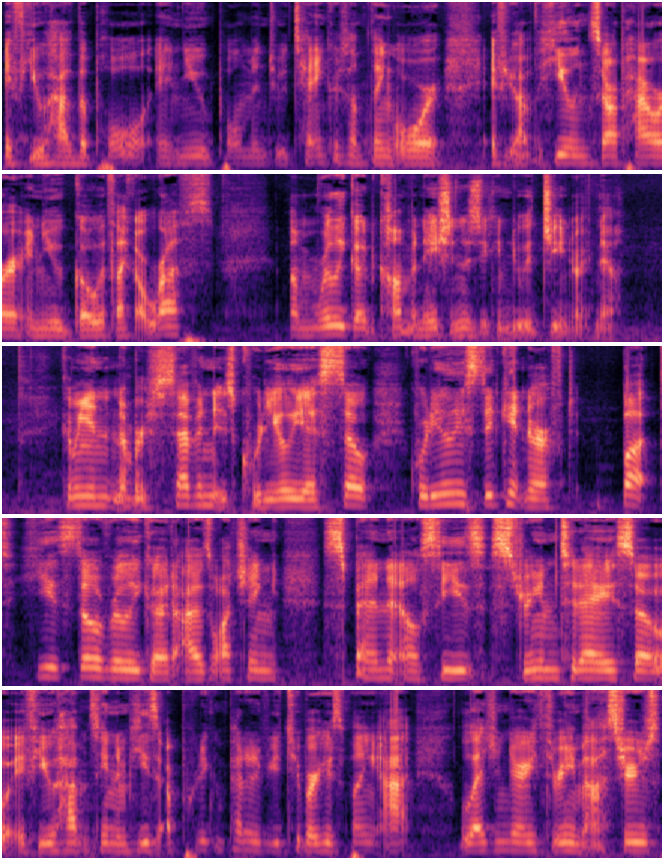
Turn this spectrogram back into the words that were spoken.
If you have the pole and you pull him into a tank or something, or if you have the healing star power and you go with like a Ruffs, um, really good combinations you can do with Gene right now. Coming in number seven is Cordelius. So Cordelius did get nerfed, but he is still really good. I was watching Spen LC's stream today, so if you haven't seen him, he's a pretty competitive YouTuber. He's playing at Legendary 3 Masters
